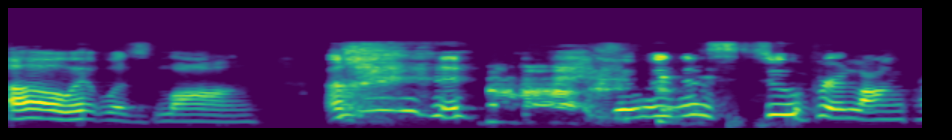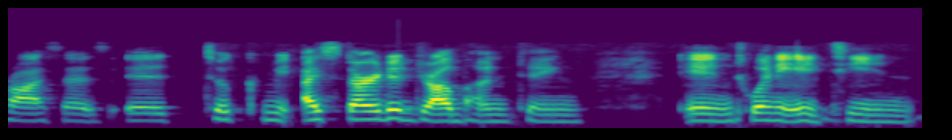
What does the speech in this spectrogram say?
Oh, it was long. it was a super long process. It took me, I started job hunting in 2018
